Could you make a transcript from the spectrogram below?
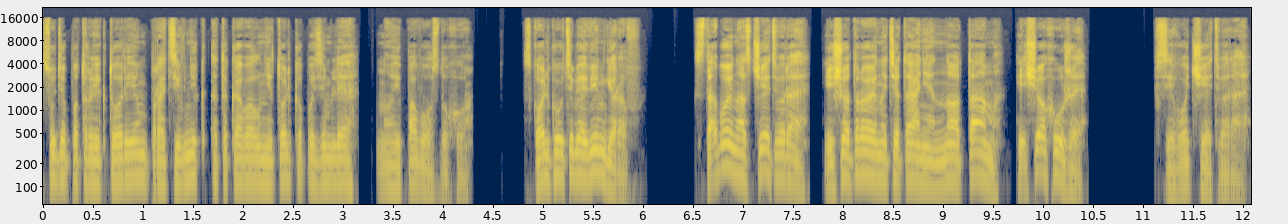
Судя по траекториям, противник атаковал не только по земле, но и по воздуху. «Сколько у тебя вингеров?» «С тобой нас четверо, еще трое на Титане, но там еще хуже». Всего четверо.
